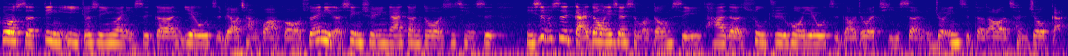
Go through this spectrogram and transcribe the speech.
Growth 的定义就是因为你是跟业务指标强挂所以你的兴趣应该更多的事情是，你是不是改动了一些什么东西，它的数据或业务指标就会提升，你就因此得到了成就感。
